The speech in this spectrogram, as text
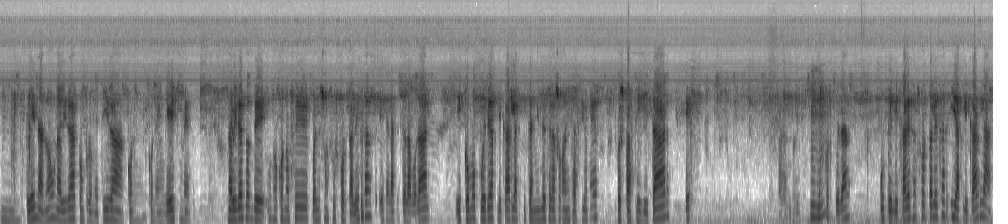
mm, plena, ¿no? Una vida comprometida con, con engagement, una vida en donde uno conoce cuáles son sus fortalezas en el ámbito laboral y cómo puede aplicarlas y también desde las organizaciones pues facilitar es- pues puedan utilizar esas fortalezas y aplicarlas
